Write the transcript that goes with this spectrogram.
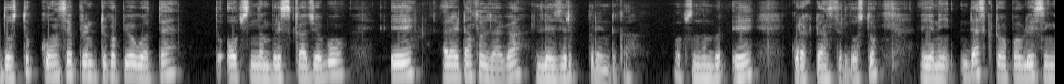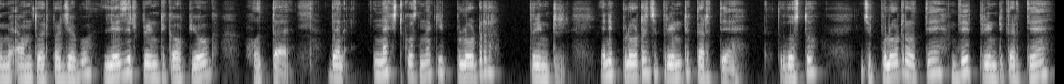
दोस्तों, कौन से प्रिंटर का उपयोग होता है? तो ऑप्शन नंबर इसका जो वो ए राइट आंसर हो जाएगा लेजर प्रिंट का। Option number A correct answer दोस्तों। यानी डेस्कटॉप पब्लिशिंग में आमतौर पर जो वो लेजर प्रिंट का उपयोग होता है। देन नेक्स्ट क्वेश्चन है कि प्लोटर प्रिंटर यानी प्लोटर जो प्रिंट करते हैं तो दोस्तों जो प्लोटर होते हैं, वे प्रिंट करते हैं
